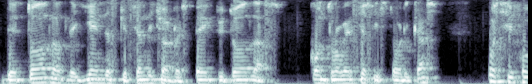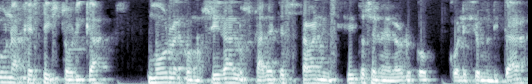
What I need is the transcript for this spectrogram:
de todas las leyendas que se han dicho al respecto y todas las controversias históricas, pues sí fue una gesta histórica muy reconocida. Los cadetes estaban inscritos en el heroico colegio militar.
